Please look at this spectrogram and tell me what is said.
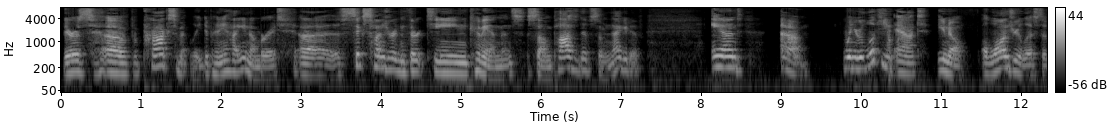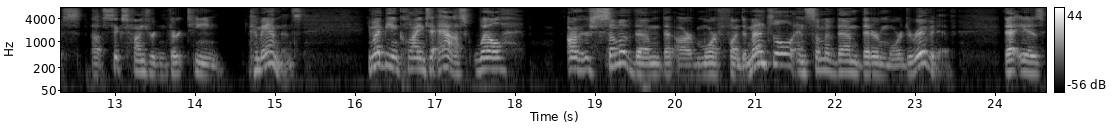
there's uh, approximately, depending on how you number it, uh, 613 commandments, some positive, some negative. And uh, when you're looking at, you know, a laundry list of, of 613 commandments, you might be inclined to ask, well, are there some of them that are more fundamental and some of them that are more derivative? That is,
